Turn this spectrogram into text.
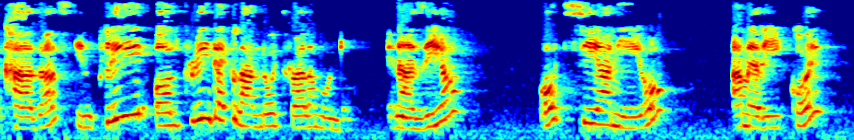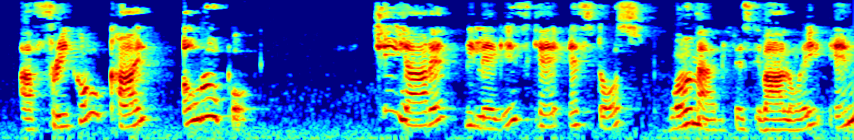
okazas in pli ol tridek landoj tra la mondo. En Azio, Oceanio, Amerikoj, Afriko kaj Eŭropo. Ĉi-jare mi legis ke estos WOMAD festivaloj en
